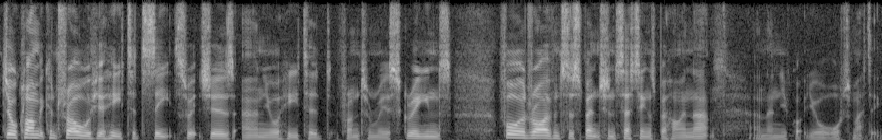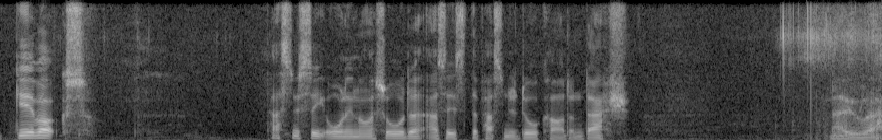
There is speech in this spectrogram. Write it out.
Dual climate control with your heated seat switches and your heated front and rear screens. Forward drive and suspension settings behind that. And then you've got your automatic gearbox. Passenger seat all in nice order, as is the passenger door card and dash. No uh,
